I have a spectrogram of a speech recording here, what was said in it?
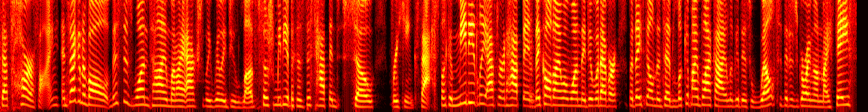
that's horrifying. And second of all, this is one time when I actually really do love social media because this happened so freaking fast. Like immediately after it happened, they called 911, they did whatever, but they filmed and said, Look at my black eye, look at this welt that is growing on my face.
